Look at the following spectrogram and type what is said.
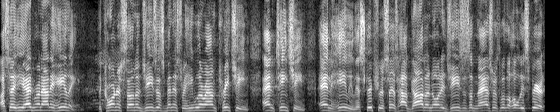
I say He hadn't run out of healing the cornerstone of Jesus' ministry. He went around preaching and teaching and healing. The scripture says how God anointed Jesus of Nazareth with the Holy Spirit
